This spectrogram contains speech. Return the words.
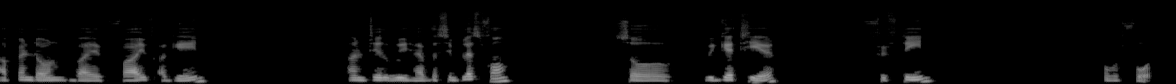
up and down by 5 again until we have the simplest form. So we get here 15 over 4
